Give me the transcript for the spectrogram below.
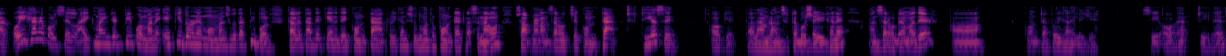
আর ওইখানে বলছে লাইক মাইন্ডেড পিপল মানে একই ধরনের মন মানসিকতার পিপল তাহলে তাদেরকে এনে দেয় কন্ট্যাক্ট ওইখানে শুধুমাত্র কন্ট্যাক্ট আছে নাউন সো আপনার আনসার হচ্ছে কন্ট্যাক্ট ঠিক আছে? ওকে তাহলে আমরা আনসারটা বসাই ওইখানে। আনসার হবে আমাদের আহ কন্ট্যাক্ট ওইখানে লিখে। C O N T S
